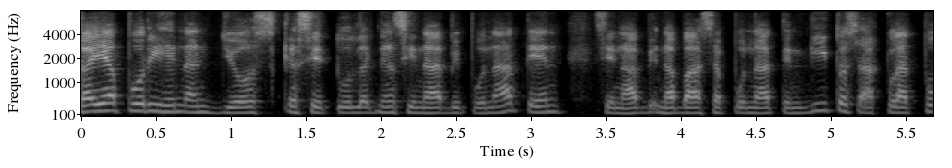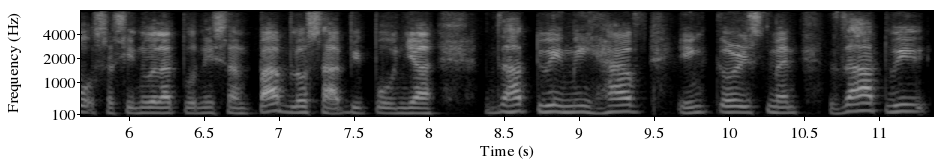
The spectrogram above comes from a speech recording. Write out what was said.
Kaya purihin ang Diyos kasi tulad ng sinabi po natin, sinabi nabasa po natin dito sa aklat po sa sinulat po ni San Pablo, sabi po niya that we may have encouragement, that we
